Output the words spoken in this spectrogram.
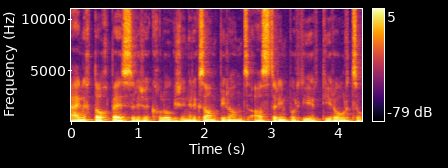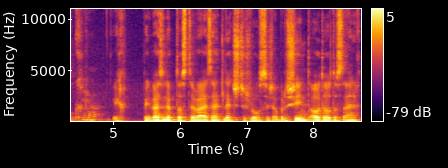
eigentlich doch besser ist ökologisch in einer Gesamtbilanz als der importierte Rohrzucker. Ja. Ich ich weiß nicht, ob das der Weisheit letzter Schluss ist, aber es scheint auch da, dass eigentlich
